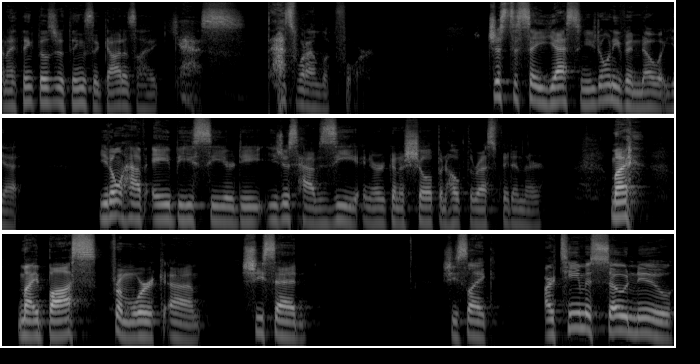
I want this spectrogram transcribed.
And I think those are the things that God is like, yes, that's what I look for. Just to say yes, and you don't even know it yet. You don't have A, B, C, or D. You just have Z, and you're going to show up and hope the rest fit in there. My, my boss from work, um, she said, she's like, our team is so new,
